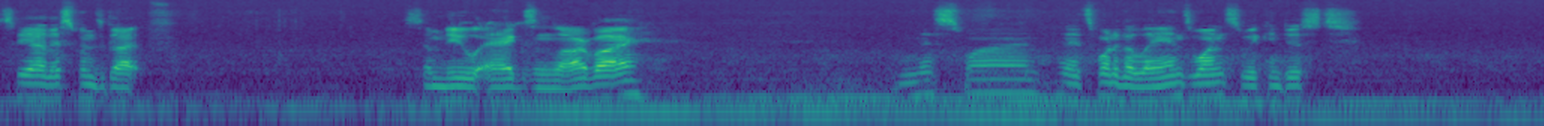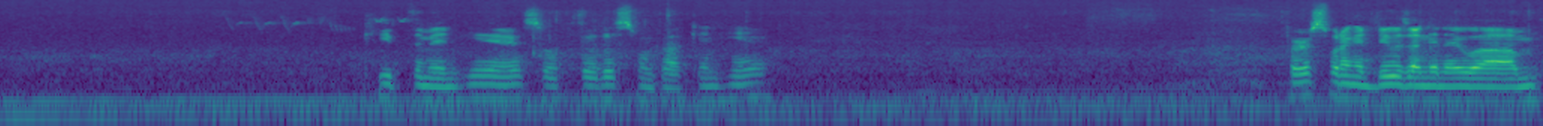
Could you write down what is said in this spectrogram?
So yeah, this one's got some new eggs and larvae. And this one, and it's one of the Layens ones, so we can just keep them in here. So I'll throw this one back in here. First, what I'm going to do is I'm going to um,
